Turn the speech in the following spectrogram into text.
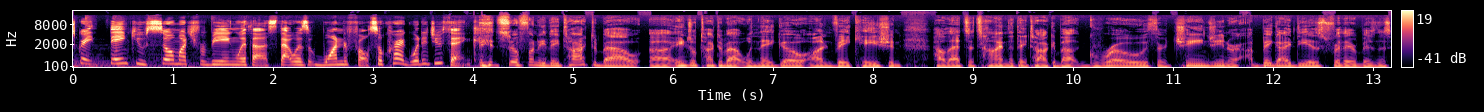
Was great. Thank you so much for being with us. That was wonderful. So, Craig, what did you think? It's so funny. They talked about, uh, Angel talked about when they go on vacation, how that's a time that they talk about growth or changing or uh, big ideas for their business.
